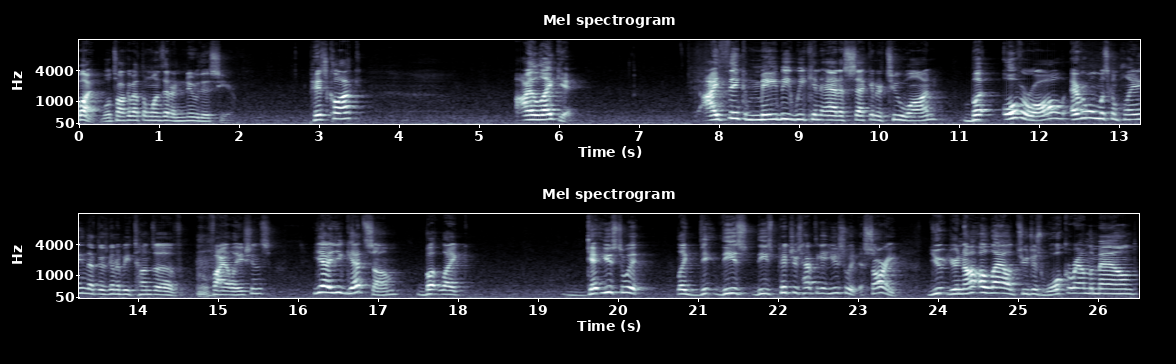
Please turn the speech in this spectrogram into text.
But we'll talk about the ones that are new this year. Pitch clock. I like it. I think maybe we can add a second or two on, but overall, everyone was complaining that there's going to be tons of violations. Yeah, you get some, but like, get used to it. Like th- these these pitchers have to get used to it. Sorry, you you're not allowed to just walk around the mound.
